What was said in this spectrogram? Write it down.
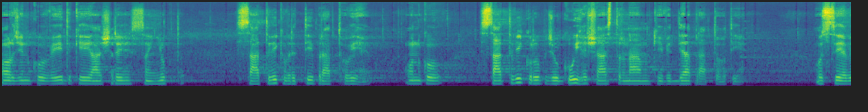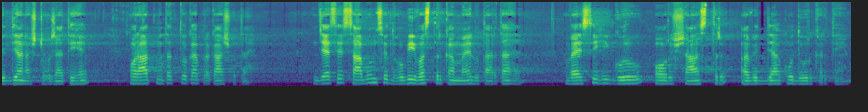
और जिनको वेद के आश्रय संयुक्त सात्विक वृत्ति प्राप्त हुई है, उनको सात्विक रूप जो गुह्य शास्त्र नाम की विद्या प्राप्त होती है, उससे अविद्या नष्ट हो जाती है। और आत्म तत्व का प्रकाश होता है। जैसे साबुन से धोबी वस्त्र का मैल उतारता है, वैसे ही गुरु और शास्त्र अविद्या को दूर करते हैं।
